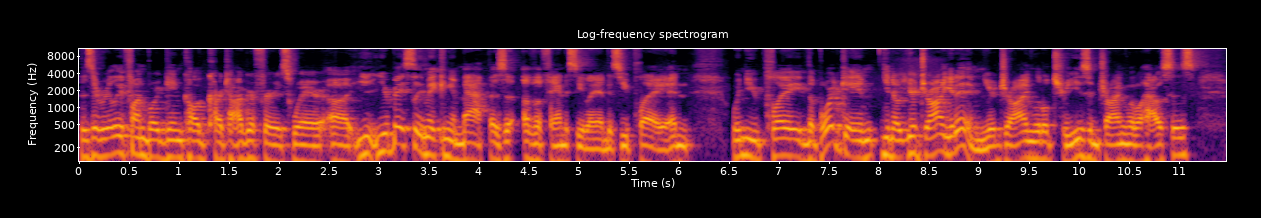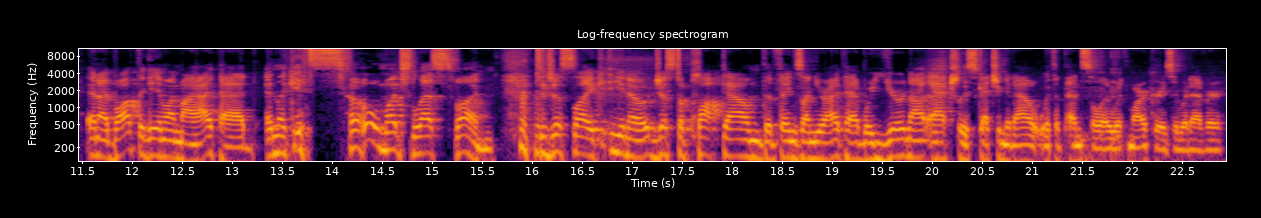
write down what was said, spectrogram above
there's a really fun board game called Cartographers where uh, you, you're basically making a map as a, of a fantasy land as you play. And when you play the board game, you know you're drawing it in. You're drawing little trees and drawing little houses. And I bought the game on my iPad, and like it's so much less fun to just like you know just to plop down the things on your iPad where you're not actually sketching it out with a pencil or with markers or whatever.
